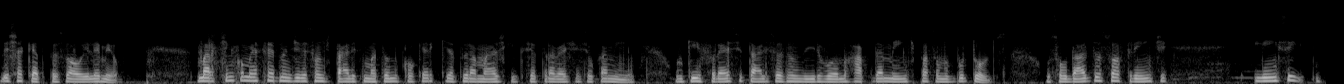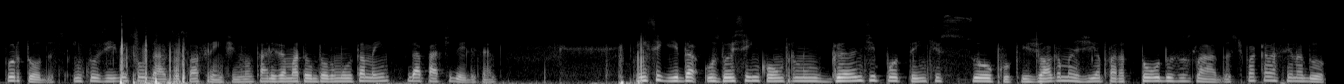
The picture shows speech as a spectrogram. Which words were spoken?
deixa quieto, pessoal, ele é meu. Martin começa a ir na direção de Thales, matando qualquer criatura mágica que se atravesse em seu caminho, o que enfurece Thales fazendo ir voando rapidamente, passando por todos. Os soldados à sua frente e em si, por todos, inclusive os soldados à sua frente. Então Thales vai matando todo mundo também, da parte deles, né? Em seguida, os dois se encontram num grande e potente soco que joga magia para todos os lados. Tipo aquela cena do,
